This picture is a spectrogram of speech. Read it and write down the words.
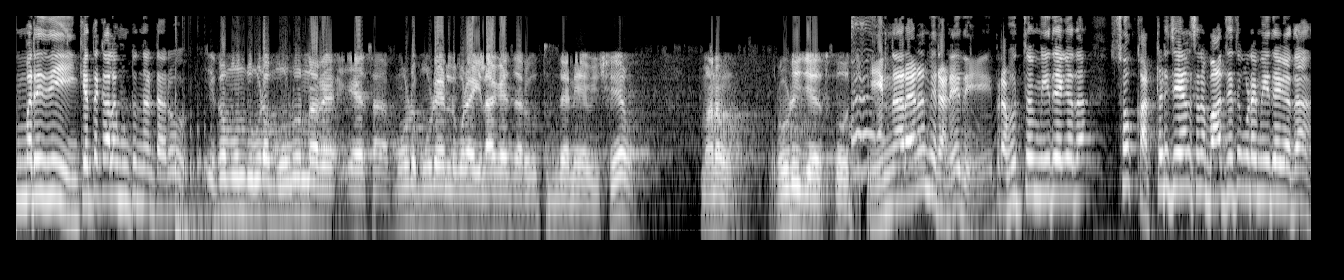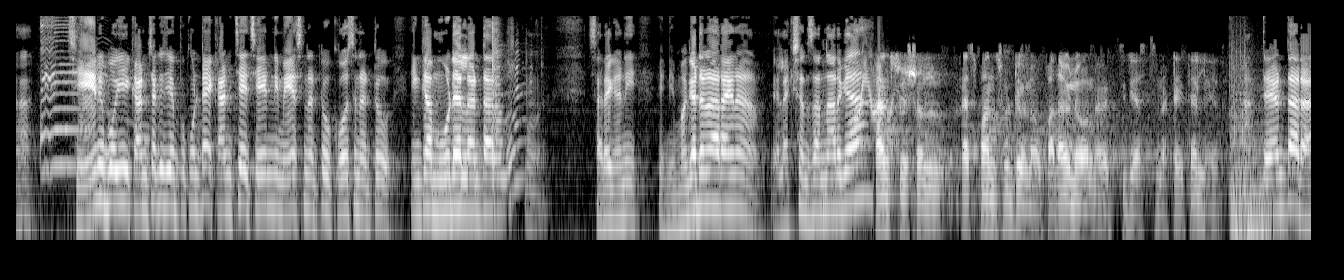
మరి ఇది ఇంకెంతకాలం ఉంటుందంటారు? ఇక ముందు కూడా మూడున్నర ఏ- మూడు మూడేళ్ళు కూడా ఇలాగే జరుగుతుంది అనే విషయం మనం రూఢి చేసుకోవచ్చు. ఏం నారాయణ మీరు అనేది ప్రభుత్వం మీదే కదా. సో కట్టడి చేయాల్సిన బాధ్యత కూడా మీదే కదా. చేను పోయి కంచెకు చెప్పుకుంటే కంచే చేన్ని మేసినట్టు కోసినట్టు ఇంకా మూడేళ్ళు అంటారు. సరే కానీ నిమ్మగడ్డ నారాయణ ఎలక్షన్స్ అన్నారుగా. కాన్స్టిట్యూషనల్ రెస్పాన్సిబిలిటీ ఉన్న పదవిలో ఉన్న వ్యక్తి చేస్తున్నట్టయితే లేదు. అంతే అంటారా?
